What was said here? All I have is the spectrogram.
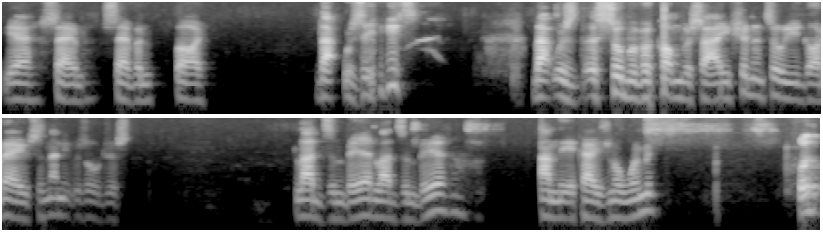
yeah, sound seven, bye." That was it. that was the sum of a conversation until you got out, and then it was all just lads and beer, lads and beer, and the occasional women. But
